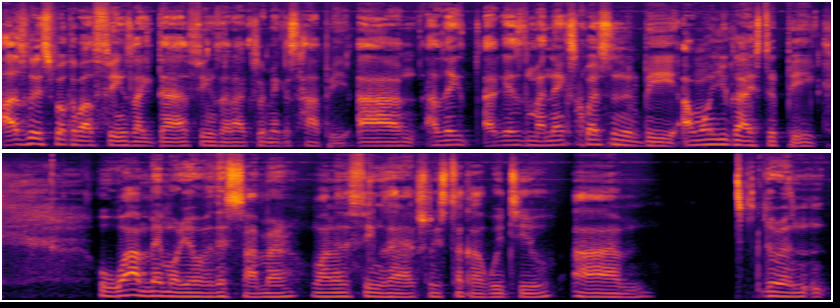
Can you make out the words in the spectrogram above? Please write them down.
actually spoke about things like that, things that actually make us happy. Um, I think I guess my next question would be: I want you guys to pick one memory over this summer, one of the things that actually stuck out with you um, during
